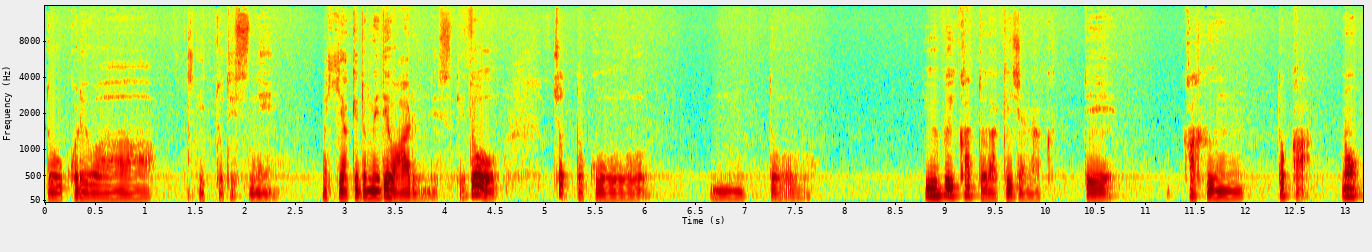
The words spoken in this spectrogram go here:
とこれはえっとですね日焼け止めではあるんですけどちょっとこううんと UV カットだけじゃなくて花粉とかの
